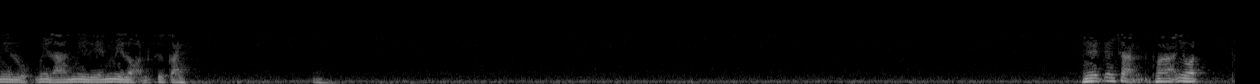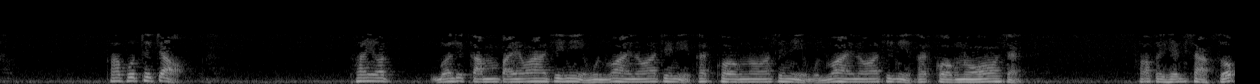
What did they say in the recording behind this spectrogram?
มีลูกมีล้านมีเลี้ยนมีหลอนคือกันเหตุจังสันพระยศ พระพุทธเจ้า พระยศบริกรรมไปว่าที่นี่หุ่นไหวนอที่นี่คัดคองนอที่นี่หุ่นไหวนอที่นี่คัดคองนอสันพอไปเห็นสากศพ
